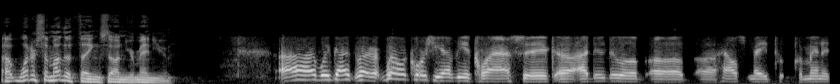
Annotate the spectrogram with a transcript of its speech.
Uh, what are some other things on your menu? Uh, we've got well, of course, you have the classic. Uh, I do do a, a, a house-made pimento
